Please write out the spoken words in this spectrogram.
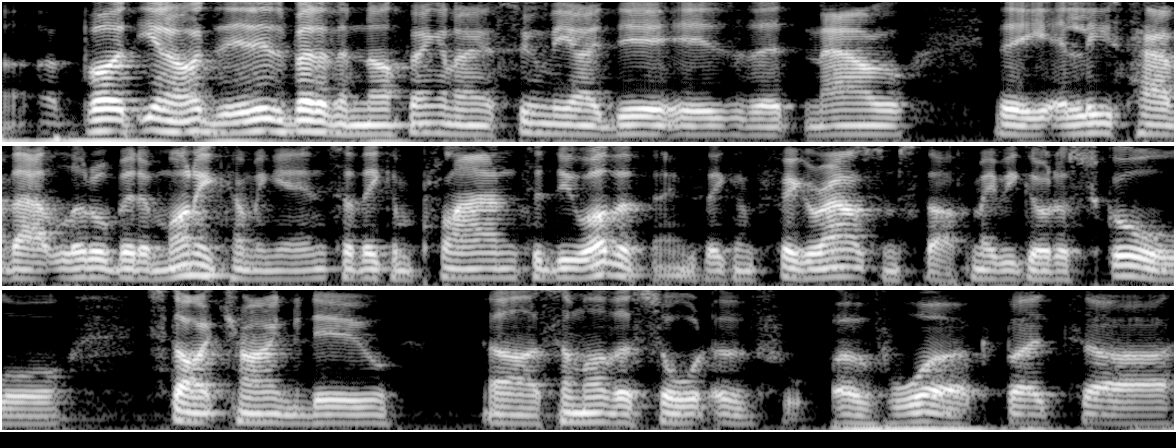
Uh, but you know, it, it is better than nothing, and I assume the idea is that now they at least have that little bit of money coming in so they can plan to do other things. They can figure out some stuff, maybe go to school or start trying to do uh, some other sort of of work. But uh,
